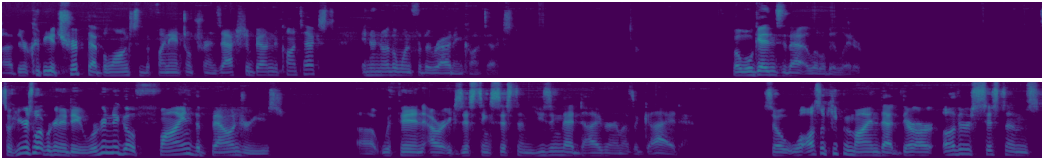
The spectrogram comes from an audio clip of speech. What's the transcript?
Uh, there could be a trip that belongs to the financial transaction bounded context and another one for the routing context. But we'll get into that a little bit later. So here's what we're going to do. We're going to go find the boundaries uh, within our existing system using that diagram as a guide. So we'll also keep in mind that there are other systems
